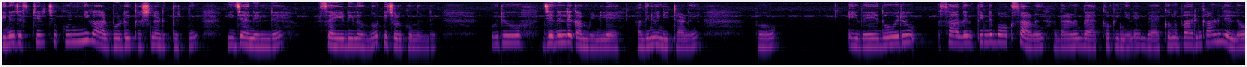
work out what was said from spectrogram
പിന്നെ ജസ്റ്റ് ഒരു കുഞ്ഞ് കാർഡ്ബോർഡ് കഷ്ണം എടുത്തിട്ട് ഈ ജനലിന്റെ സൈഡിലൊന്ന് ഒട്ടിച്ചു കൊടുക്കുന്നുണ്ട്. ഒരു ജനലിന്റെ കമ്പിയില്ലേ അതിന് വേണ്ടിയിട്ടാണ് അപ്പോൾ ഇതേതോ ഒരു സാധനത്തിന്റെ ബോക്സാണ്. അതാണ് ബാക്കൊക്കെ ഇങ്ങനെ. ബാക്കൊന്നും ഇപ്പോൾ ആരും കാണില്ലല്ലോ.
